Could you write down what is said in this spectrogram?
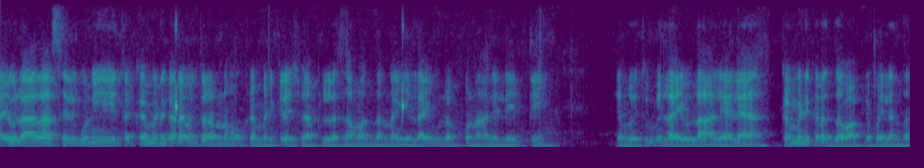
लाईव्हला आला असेल कोणी तर कमेंट करा मित्रांनो. कमेंट केल्याशिवाय आपल्याला समजणार नाही लाईव्हला कोण आलेले आहेत ते. त्यामुळे तुम्ही लाईव्हला आल्या आल्या कमेंट करत जावा आपल्या पहिल्यांदा.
